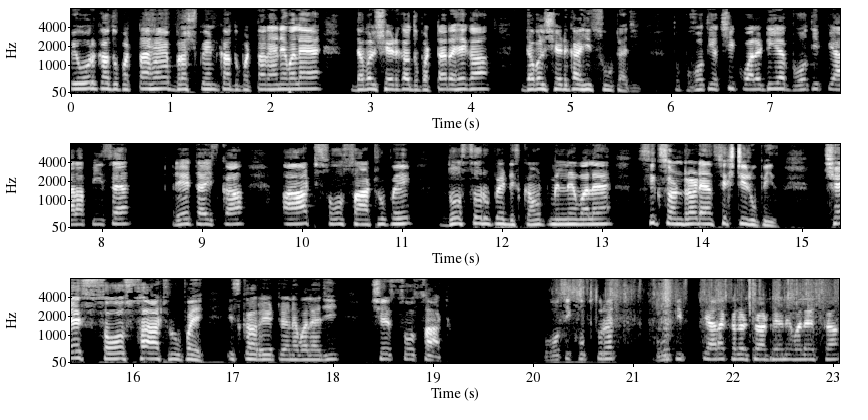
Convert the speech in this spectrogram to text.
प्योर का दुपट्टा है ब्रश पेंट का दुपट्टा रहने वाला है डबल शेड का दुपट्टा रहेगा डबल शेड का ही सूट है जी। तो बहुत ही अच्छी क्वालिटी है, बहुत ही प्यारा पीस है। रेट है इसका आठ सौ साठ रुपए, दो सौ रुपए डिस्काउंट मिलने वाला है six hundred and sixty rupees छह सौ साठ रुपए इसका रेट रहने वाला है जी, छह सौ साठ। बहुत ही खूबसूरत, बहुत ही प्यारा कलर चार्ट रहने वाला है इसका।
